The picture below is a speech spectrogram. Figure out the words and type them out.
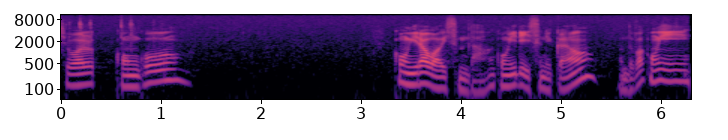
10월 09 02라고 하겠습니다. 01이 있으니까요. underbar 02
